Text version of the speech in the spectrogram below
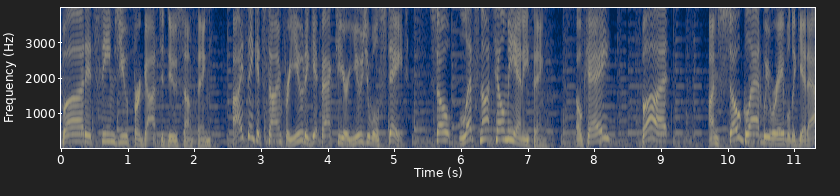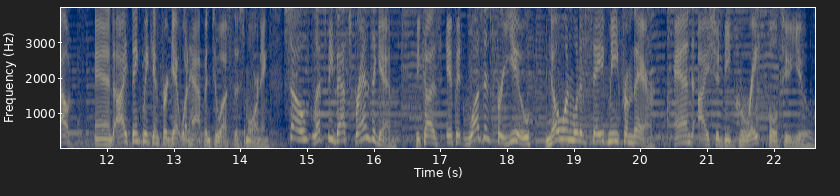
but it seems you forgot to do something. I think it's time for you to get back to your usual state. So let's not tell me anything, okay? But I'm so glad we were able to get out, and I think we can forget what happened to us this morning. So let's be best friends again, because if it wasn't for you, no one would have saved me from there, and I should be grateful to you.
